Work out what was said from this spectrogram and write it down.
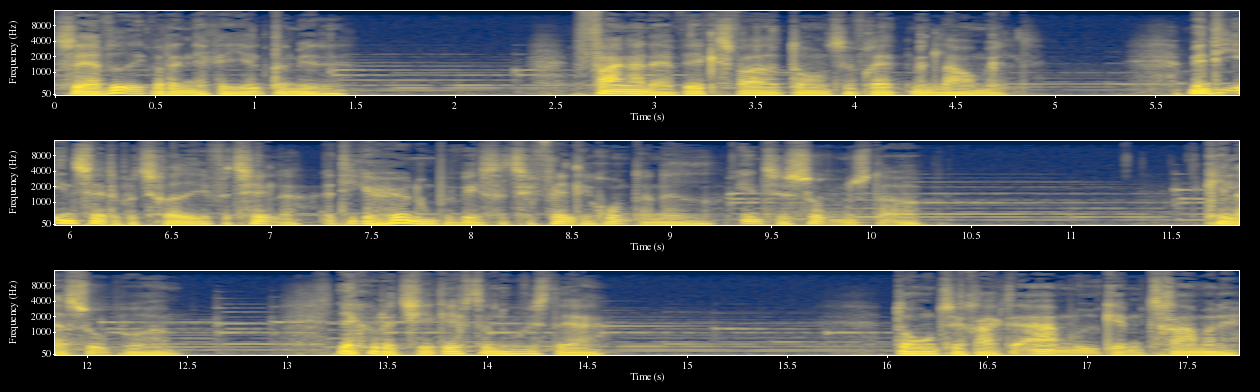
så jeg ved ikke, hvordan jeg kan hjælpe dig med det. Fangerne er væk, svarede Dawn til vredt, men lavmældt. Men de indsatte på tredje fortæller, at de kan høre nogen bevæge sig tilfældigt rundt dernede, indtil solen står op. Keller så på ham. Jeg kunne da tjekke efter nu, hvis det er. Dawn rakte armen ud gennem trammerne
